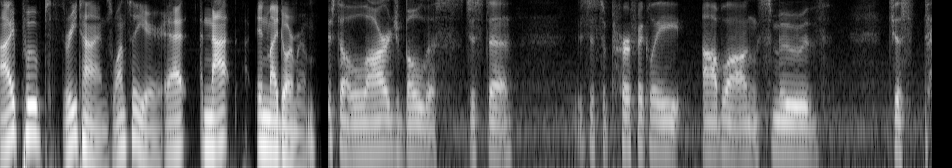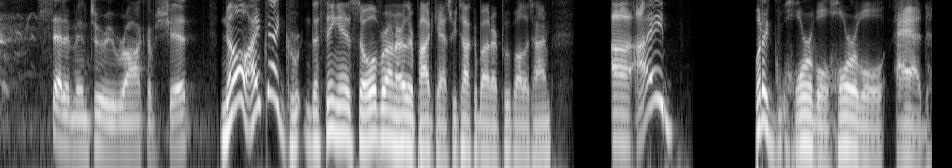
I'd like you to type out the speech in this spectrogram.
I pooped three times, once a year, at not in my dorm room. Just a large bolus. Just a. It's just a perfectly oblong, smooth, just sedimentary rock of shit. No, I've got gr- the thing is, so over on our other podcast, we talk about our poop all the time. Uh, I what a g- horrible, horrible ad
